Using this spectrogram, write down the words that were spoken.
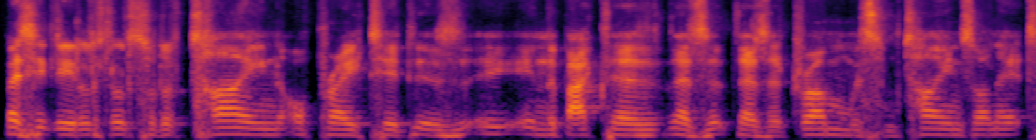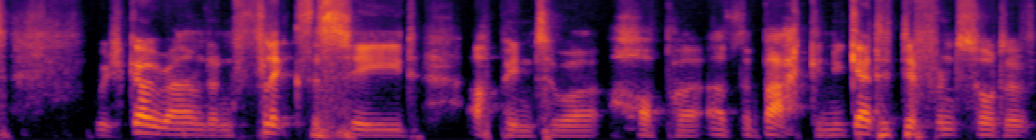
basically a little sort of tine operated. In the back there, there's a, there's a drum with some tines on it which go around and flick the seed up into a hopper at the back. And you get a different sort of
